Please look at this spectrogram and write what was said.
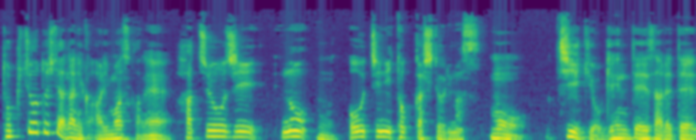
特徴としては何かありますかね？八王子のうん。お家に特化しております。もう、地域を限定されてっ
